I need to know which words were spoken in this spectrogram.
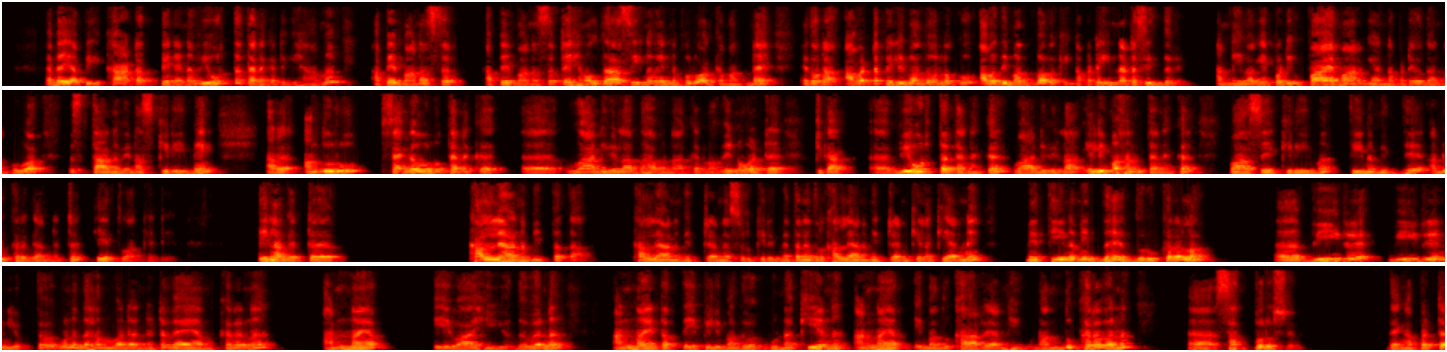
හැබැයි අපි කාටත් පෙනෙන විවෘත තැනකට ගියාම අපේ මනස අපේ මනසට එහෙම උදාසීන වෙන්න පුළුවන් කමක් නැහැ. එතකොට අවට පිළිබඳව ලොකු අවදිමත් බවකින් අපිට ඉන්නට සිද්ධ වෙනවා. අන්න ඒ වගේ පොඩි උපාය මාර්ගයන් අපිට යොදන්න පුළුවන්. ස්ථාන වෙනස් කිරීමෙන් අර අඳුරු සැඟවුණු තැනක වාඩි වෙලා භාවනා කරන වෙනුවට ටිකක් විවෘත තැනක වාඩි වෙලා එලිමහන් තැනක වාසය කිරීම තීන මිද්දේ අඩු කරගන්නට හේතුවක් හැටියට. ඊළඟට කල්යාණ මිත්තතා. කල්යාණ මිත්‍රයන් ඇසුරු කිරීම. මෙතන අතර කල්යාණ මිත්‍රයන් කියලා කියන්නේ මේ තීන මිද්දය දුරු කරලා වීර වීරයෙන් යුක්තව ගුණධම් වඩන්නට වෑයම් කරන අන් අයත් ඒවාහි යොදවන අන් අයටත් ඒ පිළිබඳව ಗುಣ කියන අන් අයත් ඒ බඳු කාර්යයන්හි උනන්දු කරන සත්පුරුෂය. දැන් අපිට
